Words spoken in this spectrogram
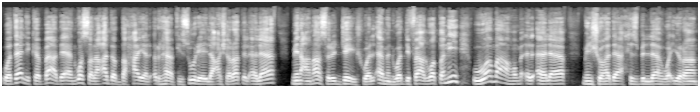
وذلك بعد أن وصل عدد ضحايا الإرهاب في سوريا إلى عشرات الآلاف من عناصر الجيش والأمن والدفاع الوطني ومعهم الآلاف من شهداء حزب الله وإيران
